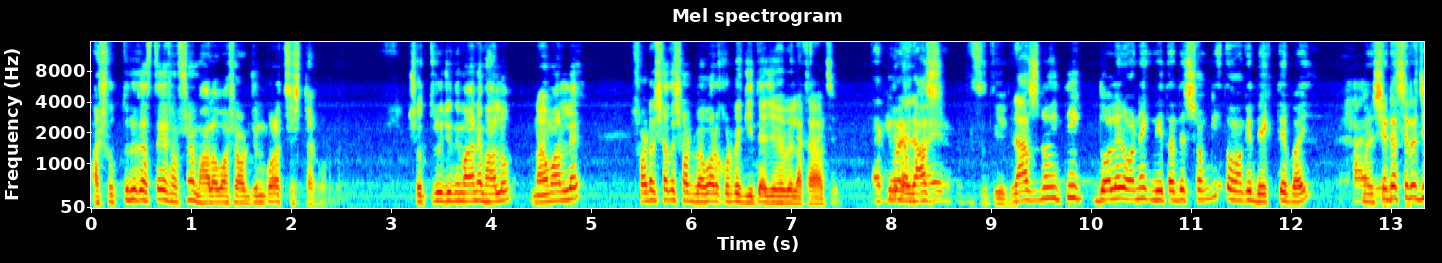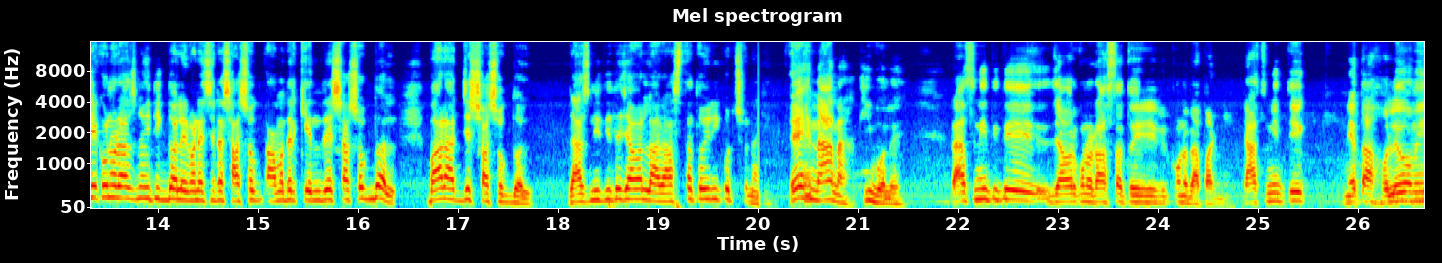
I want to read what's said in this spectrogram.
আর শত্রুর কাছ থেকে সবসময় ভালোবাসা অর্জন করার চেষ্টা করবে। শত্রু যদি মানে ভালো না মানলে শর্টের সাথে শর্ট ব্যবহার করবে গীতায় যেভাবে লেখা আছে। একেবারে। রাজনৈতিক দলের অনেক নেতাদের সঙ্গে তোমাকে দেখতে পাই। মানে সেটা সেটা যে কোনো রাজনৈতিক দলের মানে সেটা শাসক আমাদের কেন্দ্রের শাসক দল বা রাজ্যের শাসক দল। রাজনীতিতে যাওয়ার রাস্তা তৈরি করছ নাকি? এ না না কি বলে? রাজনীতিতে যাওয়ার কোনো রাস্তা তৈরির কোনো ব্যাপার নেই। রাজনীতিক নেতা হলেও আমি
